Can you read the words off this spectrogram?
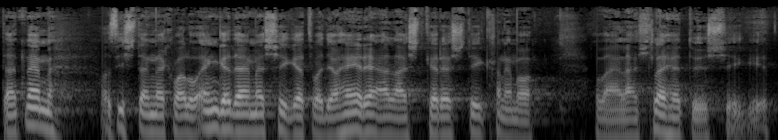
Tehát nem az Istennek való engedelmességet vagy a helyreállást keresték, hanem a vállás lehetőségét.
